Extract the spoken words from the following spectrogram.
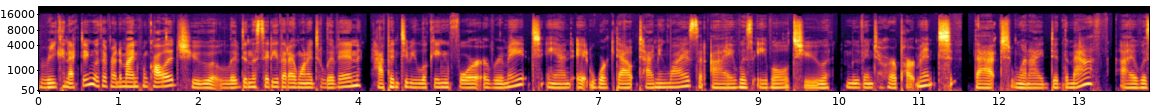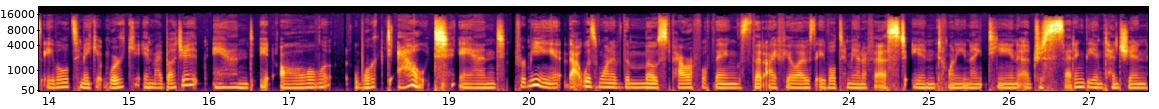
reconnecting with a friend of mine from college who lived in the city that I wanted to live in, happened to be looking for a roommate, and it worked out timing wise that I was able to move into her apartment. That when I did the math, I was able to make it work in my budget, and it all worked out. And for me, that was one of the most powerful things that I feel I was able to manifest in 2019 of just setting the intention,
